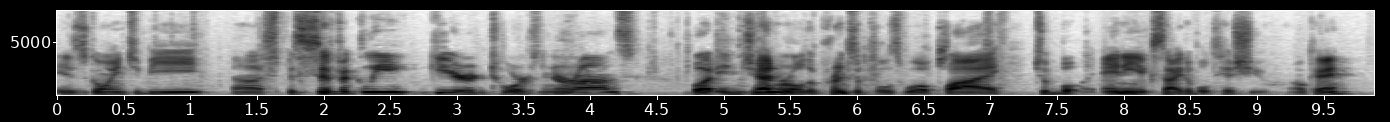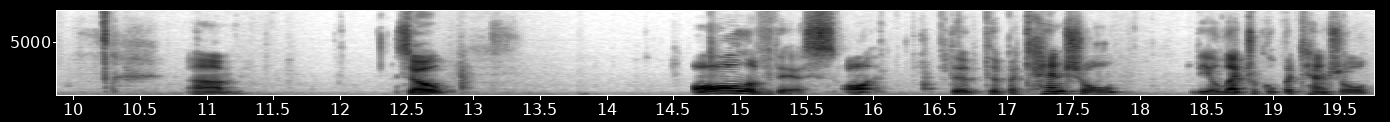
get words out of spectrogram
is going to be uh, specifically geared towards neurons, but in general, the principles will apply to any excitable tissue. Okay. Um, so all of this, all, the, the potential, the electrical potential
